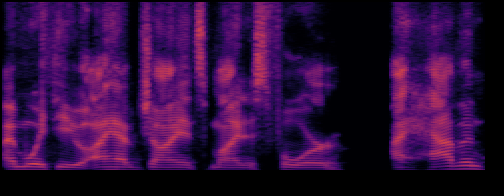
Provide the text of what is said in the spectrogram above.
I'm with you. I have Giants minus four. I haven't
